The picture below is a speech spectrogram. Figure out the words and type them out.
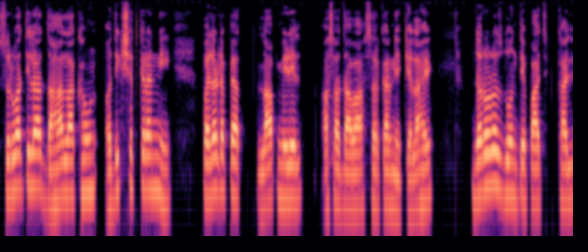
सुरुवातीला दहा लाखाहून अधिक शेतकऱ्यांनी पहिल्या टप्प्यात लाभ मिळेल असा दावा सरकारने केला आहे. दररोज दोन ते पाच खाली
